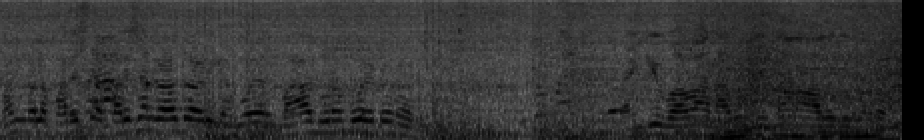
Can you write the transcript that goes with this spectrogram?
కానీ మళ్ళీ పరిశ్రమ పరిశ్రమ కాదు పోయే బాగా దూరం పోయేటోడు థ్యాంక్ యూ బావా. నాకు ఆలోచిస్తాను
